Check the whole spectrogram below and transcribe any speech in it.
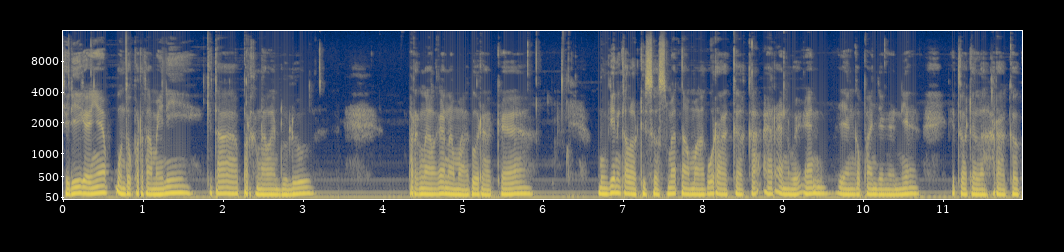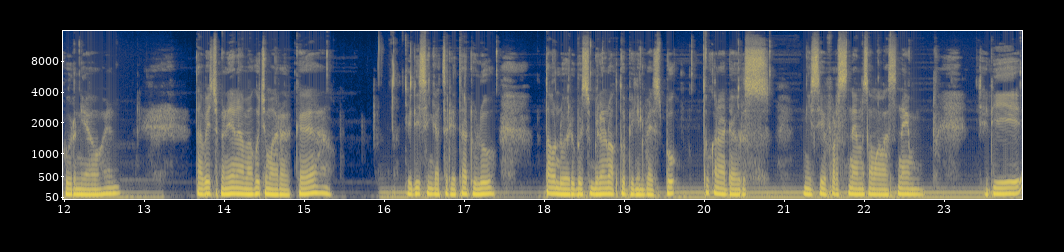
Jadi kayaknya untuk pertama ini kita perkenalan dulu Perkenalkan nama aku Raga. Mungkin kalau di sosmed nama aku Raga KRNWN yang kepanjangannya itu adalah Raga Kurniawan. Tapi sebenarnya nama aku cuma Raga. Jadi singkat cerita dulu tahun 2009 waktu bikin Facebook itu kan ada harus ngisi first name sama last name. Jadi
